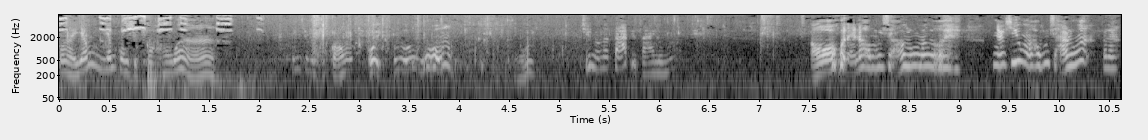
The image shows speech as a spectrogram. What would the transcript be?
con này giống giống con chuột con quá à giống con chuột con ui ui ui ui xíu nữa nó tát vào tay luôn á ồ con này nó không sợ luôn mọi người nhỏ xíu mà không sợ luôn á coi nè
